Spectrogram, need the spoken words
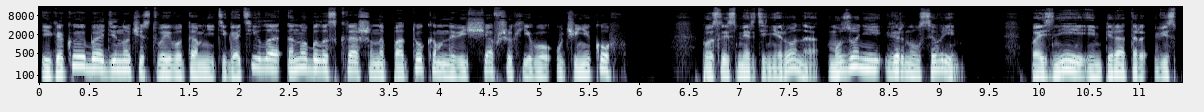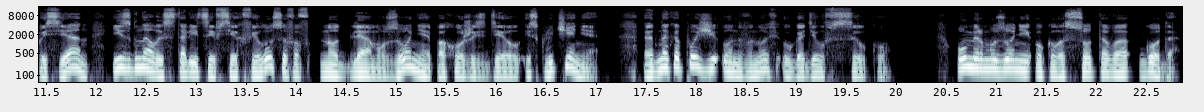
И какое бы одиночество его там ни тяготило, оно было скрашено потоком навещавших его учеников. После смерти Нерона Музоний вернулся в Рим. Позднее император Веспасиан изгнал из столицы всех философов, но для Музония, похоже, сделал исключение. Однако позже он вновь угодил в ссылку. Умер Музоний около сотого года.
